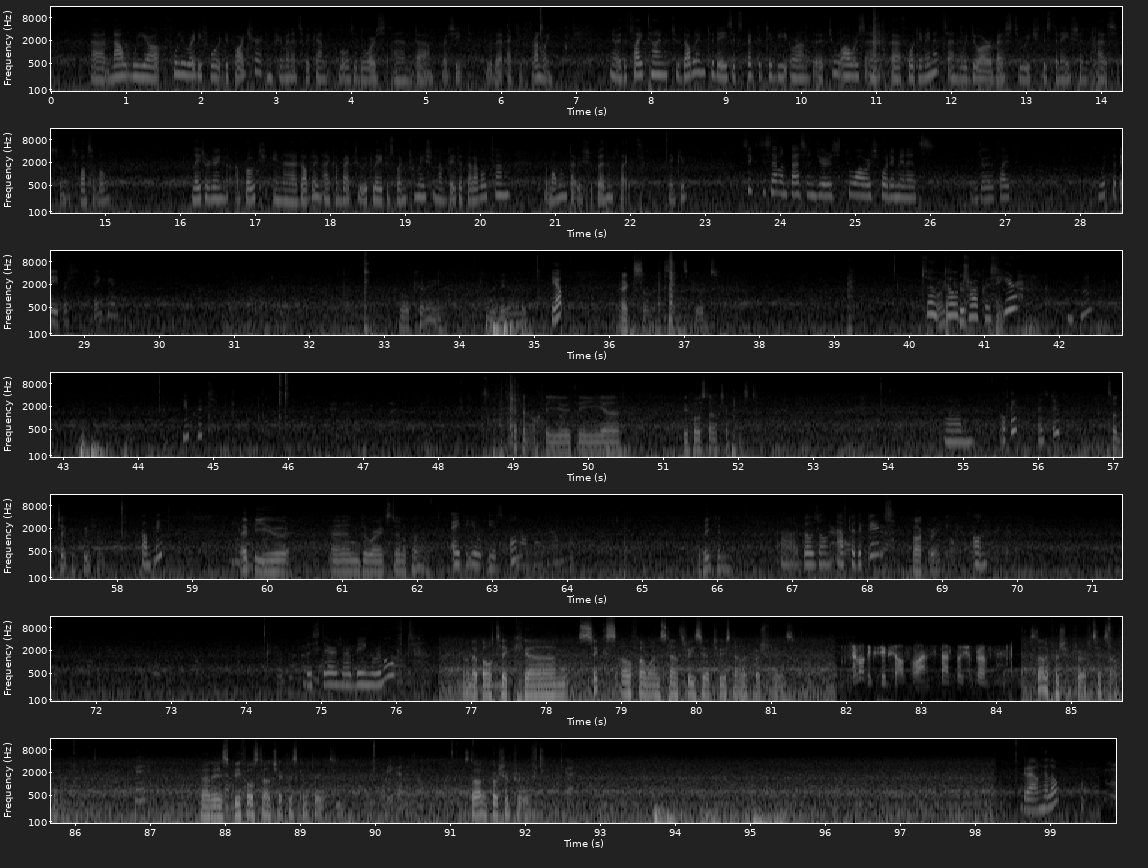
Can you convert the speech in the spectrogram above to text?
Uh, now we are fully ready for departure. In a few minutes, we can close the doors and uh, proceed to the active runway. Anyway, the flight time to Dublin today is expected to be around uh, 2 hours and uh, 40 minutes, and we do our best to reach destination as soon as possible. Later during approach in uh, Dublin, I come back to with latest weather information, updated arrival time. At the moment, I wish you a pleasant flight. Thank you. 67 passengers, 2 hours 40 minutes. Enjoy the flight with the papers. Thank you. Okay. Can you hear me? Yep. Excellent. That's good. So I tow truck is here. hmm You could. I can offer you the uh, before start checklist. Um, okay, let's do it. So the takeoff prefab. Complete. APU and or external power. APU is on. The beacon, Uh, goes on after the clearance. park brake. On. The stairs are being removed. Ground Baltic um, 6 Alpha 1 start 302 starter push please. Baltic 6 Alpha 1, start push approved. Starter push approved 6 Alpha 1. Okay. That is before start checklist complete. Beacon is on. Starter push approved. Okay. Ground, hello.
